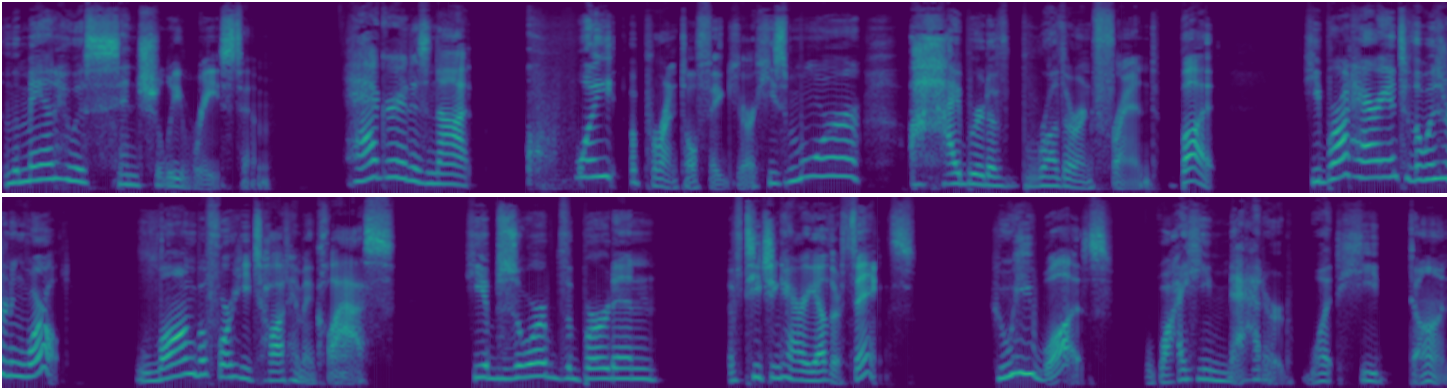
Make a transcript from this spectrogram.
the man who essentially raised him. Hagrid is not quite a parental figure. He's more a hybrid of brother and friend, but he brought Harry into the wizarding world long before he taught him in class. He absorbed the burden of teaching Harry other things who he was, why he mattered, what he'd done.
